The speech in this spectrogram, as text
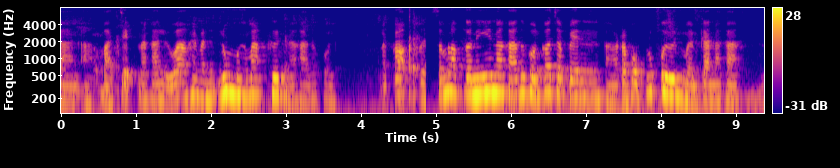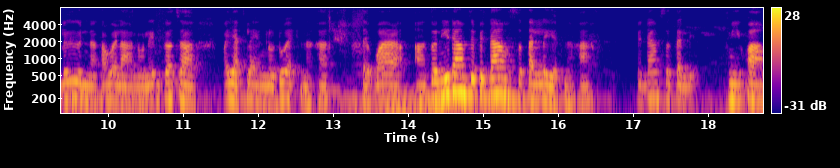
การาบาดเจ็บนะคะ หรือว่าให้มันนุ่มมือมากขึ้นนะคะ ทุกคนแล้วก็สำหรับตัวนี้นะคะ ทุกคนก็จะเป็นระบบลูกปืนเหมือนกันนะคะ ลื่นนะคะ เวลาเราเล่นก็จะประหยัดแรงเราด้วยนะคะ แต่ว่าตัวนี้ด้ามจะเป็นด้ามสแตนเลสนะคะ เป็นด้ามสแตนเลสมีความ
